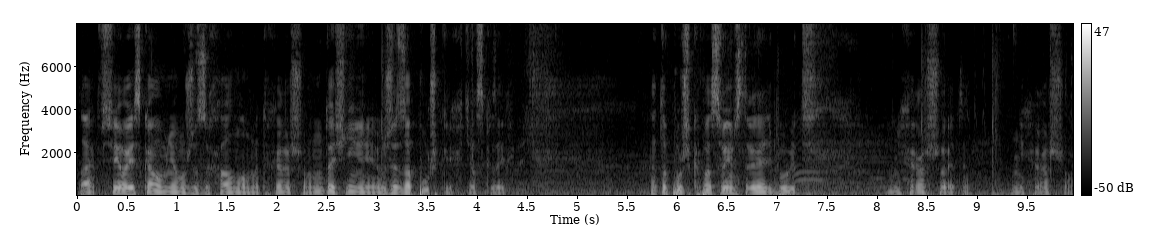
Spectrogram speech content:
Так, все войска у меня уже за холмом, это хорошо. Ну, точнее, уже за пушкой, хотел сказать. А то пушка по своим стрелять будет. Нехорошо это. Нехорошо.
